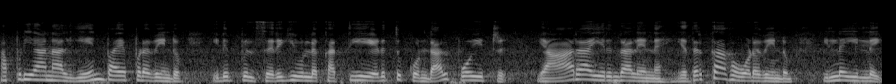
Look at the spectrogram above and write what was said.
அப்படியானால் ஏன் பயப்பட வேண்டும்? இடுப்பில் செருகியுள்ள கத்தியை எடுத்துக்கொண்டால் போயிற்று. யாராயிருந்தால் என்ன? எதற்காக ஓட வேண்டும்? இல்லை இல்லை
